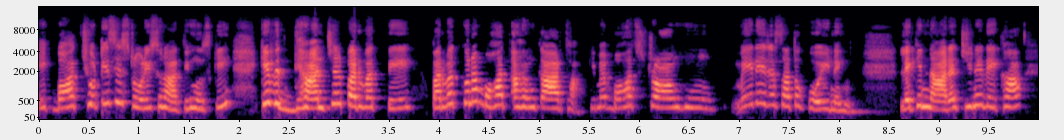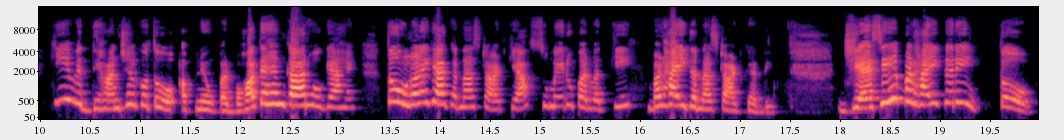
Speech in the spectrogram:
एक बहुत छोटी सी स्टोरी सुनाती हूँ उसकी, कि विध्यांचल पर्वत पे पर्वत को ना बहुत अहंकार था, कि मैं बहुत स्ट्रांग हूँ, मेरे जैसा तो कोई नहीं। लेकिन नारद जी ने देखा कि विध्यांचल को तो अपने ऊपर बहुत अहंकार हो गया है। तो उन्होंने क्या करना स्टार्ट किया? सुमेरु पर्वत की बढ़ाई करना स्टार्ट कर दी। जैसे ही बढ़ाई करी तो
